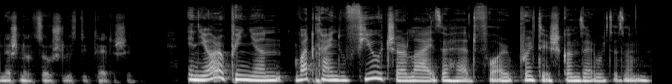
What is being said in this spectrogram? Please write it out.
national socialist dictatorship. In your opinion, what kind of future lies ahead for British conservatism?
